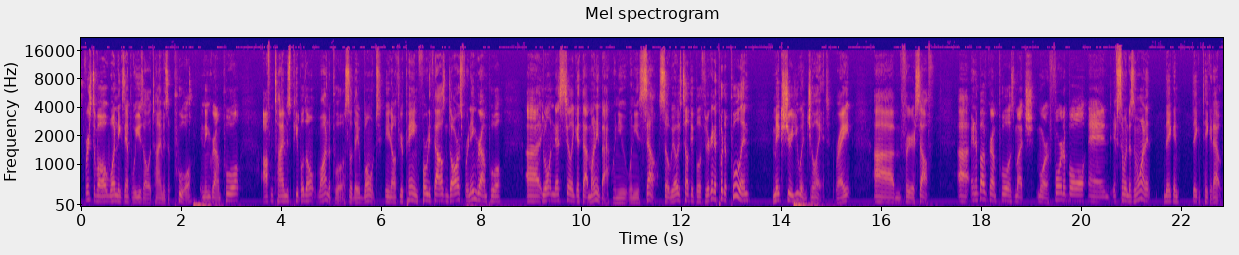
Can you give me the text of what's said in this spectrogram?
First of all, one example we use all the time is a pool, an in-ground pool. Oftentimes, people don't want a pool, so they won't. You know, if you're paying forty thousand dollars for an in-ground pool, uh, you won't necessarily get that money back when you when you sell. So we always tell people if you're going to put a pool in, make sure you enjoy it, right? Um, for yourself. Uh, an above ground pool is much more affordable, and if someone doesn't want it, they can they can take it out,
